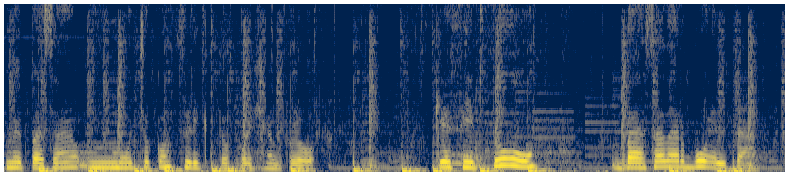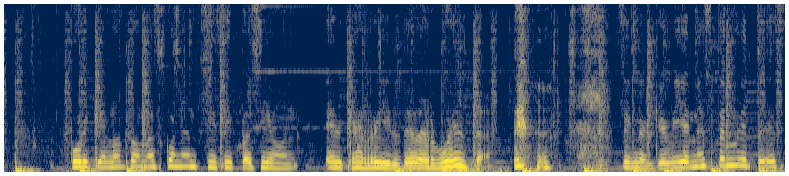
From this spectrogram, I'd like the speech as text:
me pasa mucho conflicto, por ejemplo, que si tú vas a dar vuelta ¿por qué no tomas con anticipación el carril de dar vuelta? Sino que vienes, te metes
